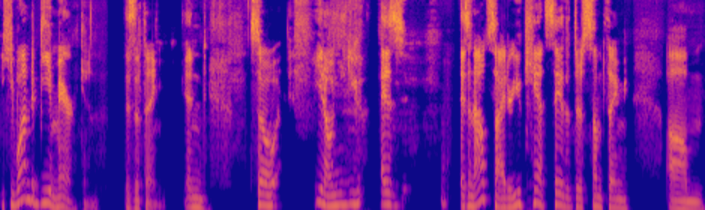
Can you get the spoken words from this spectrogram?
He wanted to be American, is the thing, and so you know, you as as an outsider, you can't say that there's something um,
